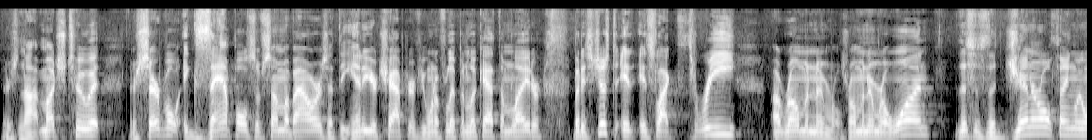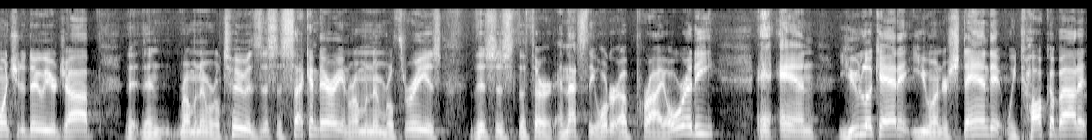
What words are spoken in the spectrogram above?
There's not much to it. There's several examples of some of ours at the end of your chapter if you want to flip and look at them later. But it's just, it, it's like three uh, Roman numerals. Roman numeral one, this is the general thing we want you to do with your job. Th- Then Roman numeral two is this is secondary, and Roman numeral three is this is the third. And that's the order of priority. And you look at it, you understand it, we talk about it.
